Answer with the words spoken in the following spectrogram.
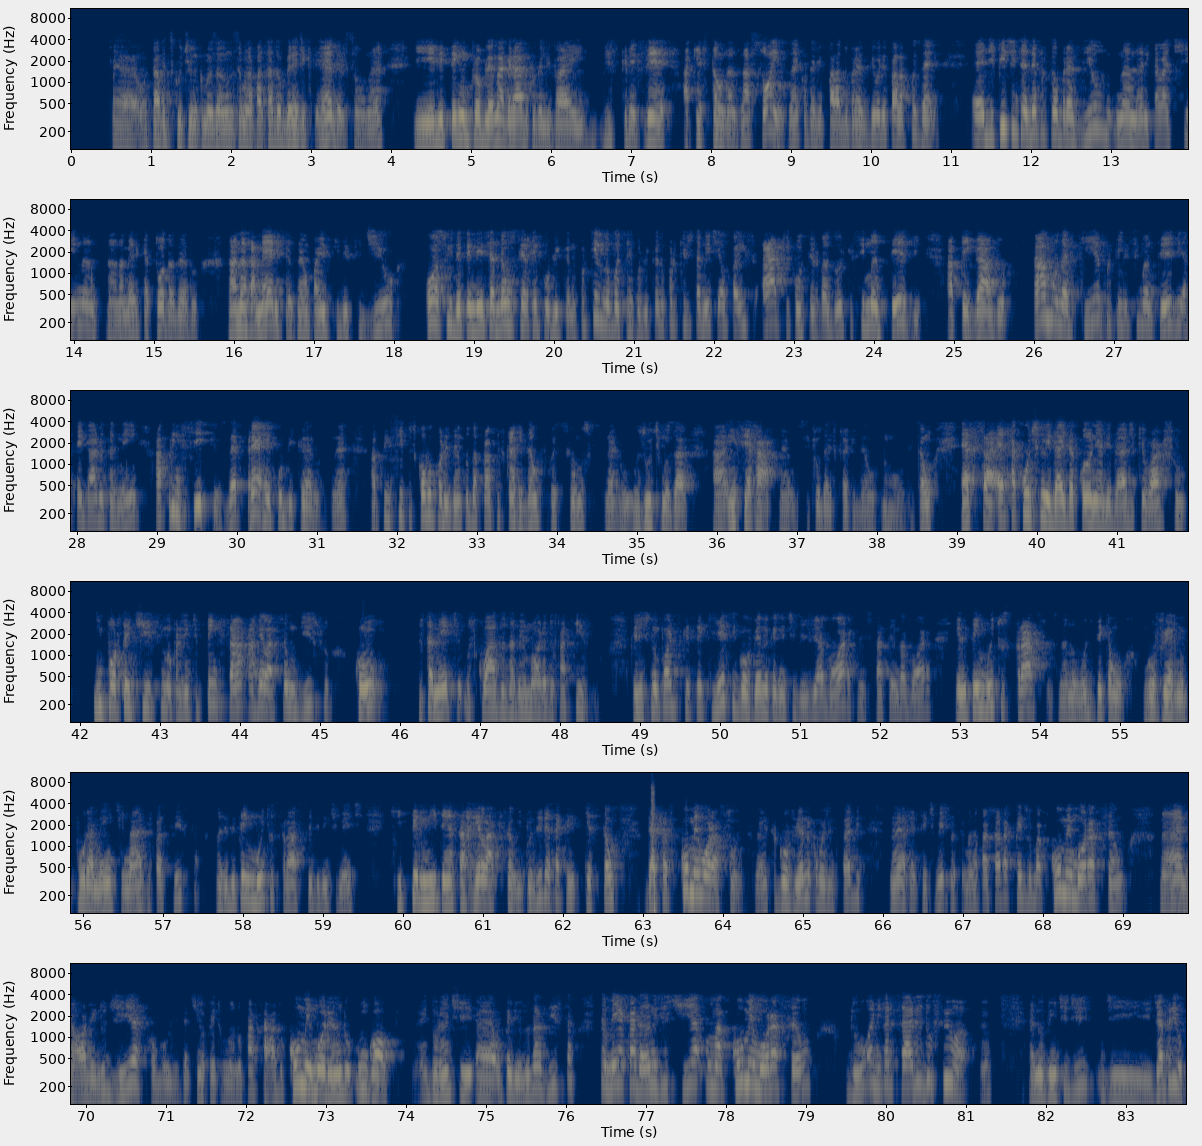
é, eu estava discutindo com meus alunos semana passada o Benedict Anderson, né? E ele tem um problema grave quando ele vai descrever a questão das nações, né? Quando ele fala do Brasil, ele fala, pois é, é difícil entender porque o Brasil na América Latina, na América toda, né? Do, nas Américas, né? É um país que decidiu com a sua independência não ser republicano. Por que ele não pode ser republicano? Porque justamente é um país arquiconservador que se manteve apegado à monarquia, porque ele se manteve apegado também a princípios né, pré-republicanos, né, a princípios como, por exemplo, da própria escravidão, que fomos né, os últimos a, a encerrar né, o ciclo da escravidão no mundo. Então, essa, essa continuidade da colonialidade que eu acho importantíssima para a gente pensar a relação disso com justamente os quadros da memória do fascismo. Porque a gente não pode esquecer que esse governo que a gente vive agora, que a gente está tendo agora, ele tem muitos traços. Né? Não vou dizer que é um governo puramente nazi-fascista, mas ele tem muitos traços, evidentemente, que permitem essa relação, inclusive essa questão dessas comemorações. Né? Esse governo, como a gente sabe, né, recentemente, na semana passada, fez uma comemoração né, na ordem do dia, como eles já tinham feito no ano passado, comemorando um golpe. Né? Durante é, o período nazista, também a cada ano existia uma comemoração do aniversário do Führer, né? é no 20 de, de, de, abril,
